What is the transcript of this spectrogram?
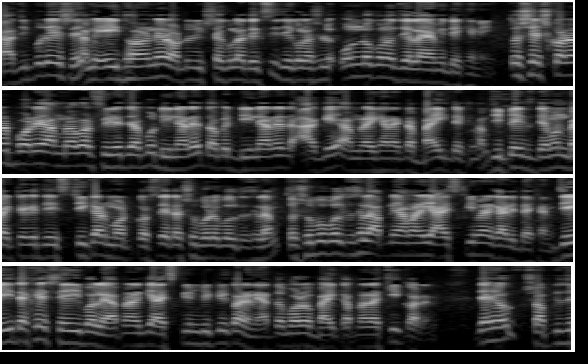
গাজীপুরে এসে আমি এই ধরনের অটো রিক্সাগুলো দেখছি, যেগুলো আসলে অন্য কোনো জেলায় আমি দেখিনি। তো শেষ করার পরে আমরা আবার ফিরে যাব ডিনারে, তবে ডিনারের আগে আমরা এখানে একটা বাইক দেখলাম, জিপিএক্স ডেমন বাইকটাকে যে স্টিকার মড করছে, এটা শুভরে বলতেছিলাম। তো শুভ বলতেছিল, আপনি আমার এই আইসক্রিমের গাড়ি দেখেন। যেই দেখে সেই বলে, আপনারা কি আইসক্রিম বিক্রি করেন? এত বড় বাইক আপনারা কি করেন? যাই হোক সব কিছু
